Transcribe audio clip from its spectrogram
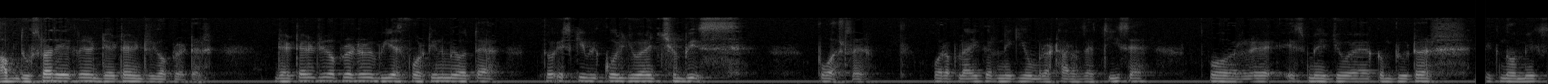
अब दूसरा देख रहे हैं data entry operator data entry operator B S fourteen में होता है तो इसकी भी कुल जो है छब्बीस पोस्ट हैं, और अप्लाई करने की उम्र अठारह से तीस है, और इसमें जो है computer economics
